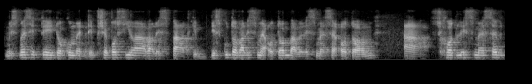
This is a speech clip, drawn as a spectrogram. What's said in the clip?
my jsme si ty dokumenty přeposílávali zpátky, diskutovali jsme o tom, bavili jsme se o tom a shodli jsme se, uh,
